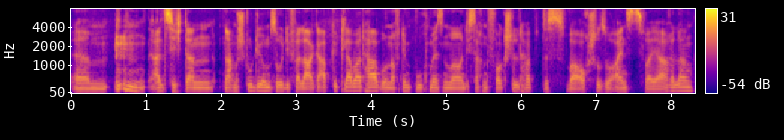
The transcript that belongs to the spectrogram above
ähm, als ich dann nach dem Studium so die Verlage abgeklappert habe und auf dem Buchmessen war und die Sachen vorgestellt habe, das war auch schon so eins, zwei Jahre lang,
